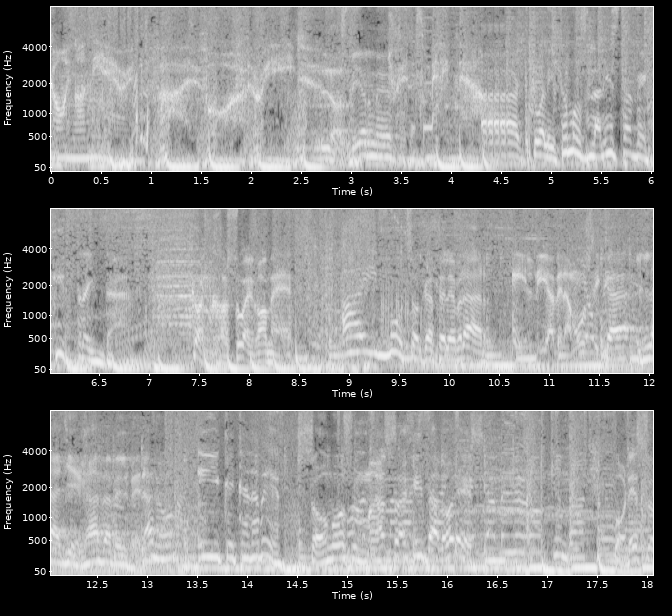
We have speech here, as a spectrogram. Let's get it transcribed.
Going on the air in five, four, three. Los viernes actualizamos la lista de Hit 30 con Josué Gómez. Hay mucho que celebrar. El Día de la Música, la llegada del verano y que cada vez somos más agitadores. Por eso,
